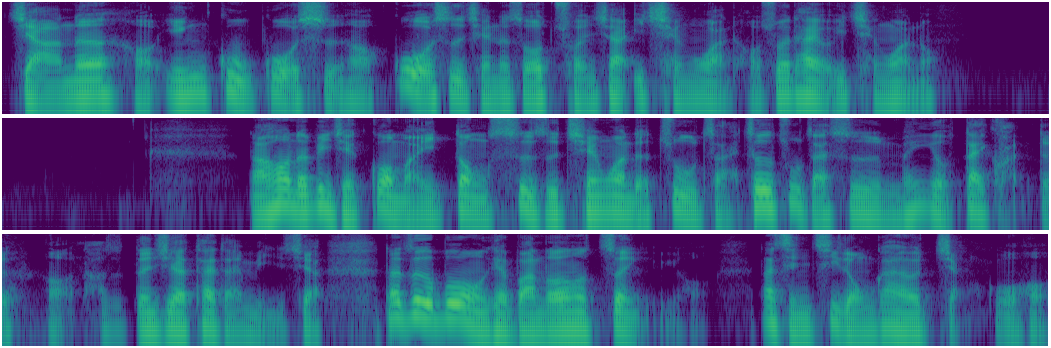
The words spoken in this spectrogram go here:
甲呢，哈因故过世哈，过世前的时候存下一千万，哦，所以他有一千万哦。然后呢，并且购买一栋四十千万的住宅，这个住宅是没有贷款的，哦，它是登记在太太名下。那这个部分我可以把它当做赠与，哈。那请记得我们刚才有讲过哈，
